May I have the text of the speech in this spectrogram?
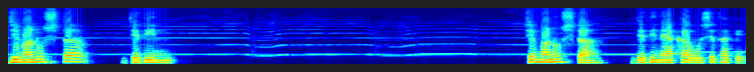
যে মানুষটা যেদিন, যে মানুষটা যেদিন একা বসে থাকে,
